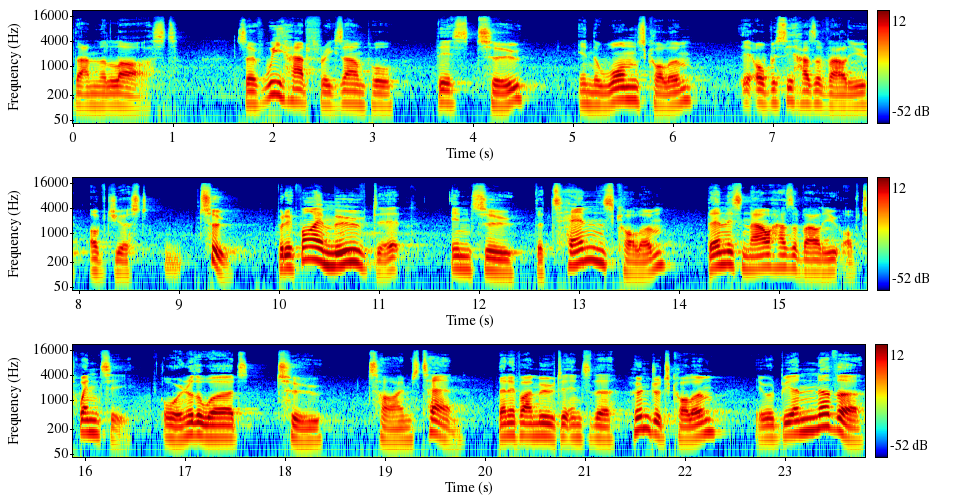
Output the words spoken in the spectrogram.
than the last. So if we had, for example, this 2 in the ones column, it obviously has a value of just 2. But if I moved it into the tens column, then this now has a value of 20, or in other words, 2 times 10. Then if I moved it into the hundreds column, it would be another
